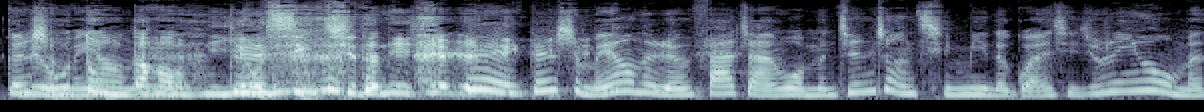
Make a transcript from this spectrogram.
跟什么样的人 你有兴趣的那些人，对，跟什么样的人发展我们真正亲密的关系，就是因为我们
